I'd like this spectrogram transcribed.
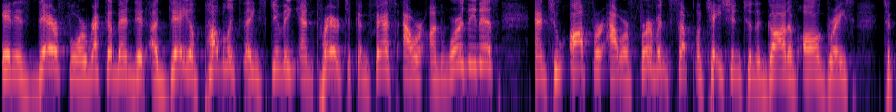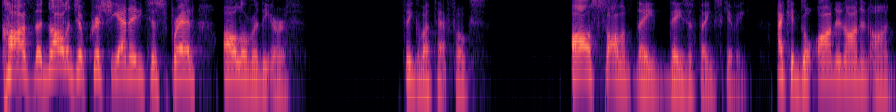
it is therefore recommended a day of public thanksgiving and prayer to confess our unworthiness and to offer our fervent supplication to the God of all grace to cause the knowledge of Christianity to spread all over the earth. Think about that, folks. All solemn day, days of Thanksgiving. I could go on and on and on.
